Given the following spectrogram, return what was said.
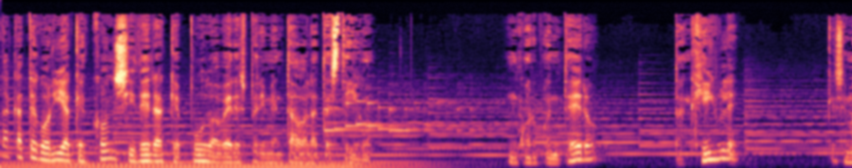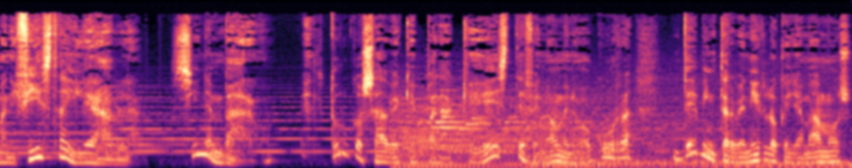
la categoría que considera que pudo haber experimentado la testigo. Un cuerpo entero, tangible, que se manifiesta y le habla. Sin embargo, el turco sabe que para que este fenómeno ocurra debe intervenir lo que llamamos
